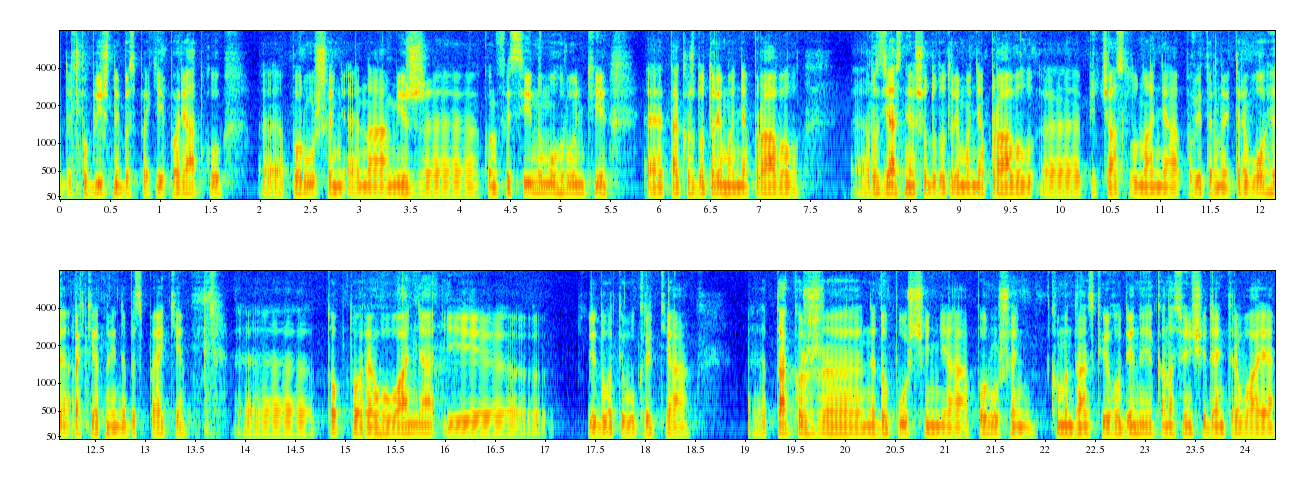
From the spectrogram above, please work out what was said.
десь публічної безпеки і порядку, е, порушень е, на міжконфесійному ґрунті, е, також дотримання правил Е, Роз'яснення щодо дотримання правил е, під час лунання повітряної тривоги, ракетної небезпеки, е, тобто реагування і е, слідувати в укриття. Е, Також е, недопущення порушень комендантської години, яка на сьогоднішній день триває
